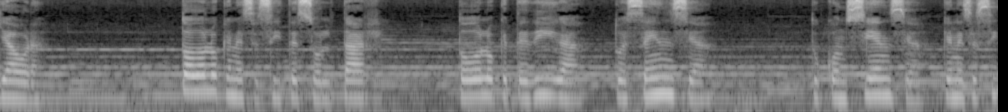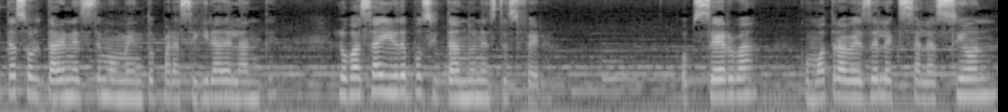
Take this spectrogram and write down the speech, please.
Y ahora, todo lo que necesites soltar, todo lo que te diga tu esencia, tu conciencia que necesitas soltar en este momento para seguir adelante, lo vas a ir depositando en esta esfera. Observa cómo a través de la exhalación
